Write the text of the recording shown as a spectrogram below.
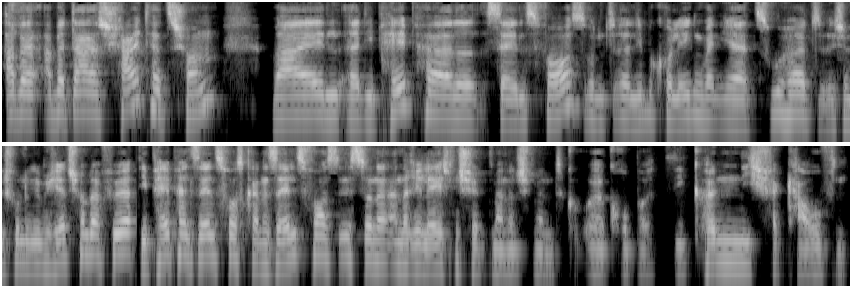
Aber, aber da scheitert es schon, weil äh, die PayPal Salesforce und äh, liebe Kollegen, wenn ihr zuhört, ich entschuldige mich jetzt schon dafür, die PayPal Salesforce keine Salesforce ist, sondern eine Relationship Management äh, Gruppe. Die können nicht verkaufen.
